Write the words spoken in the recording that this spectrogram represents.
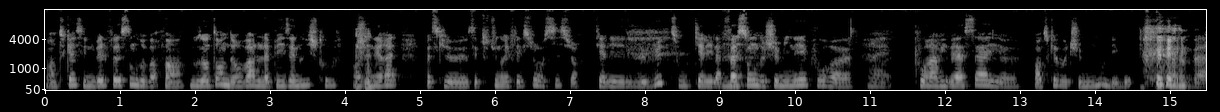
En tout cas, c'est une belle façon de revoir, enfin, de vous entendre, de revoir la paysannerie, je trouve, en général, parce que c'est toute une réflexion aussi sur quel est le but ou quelle est la Mm. façon de cheminer pour, euh, Ouais. pour arriver à ça. Et, euh, enfin, en tout cas, votre cheminement, il est beau, bah,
